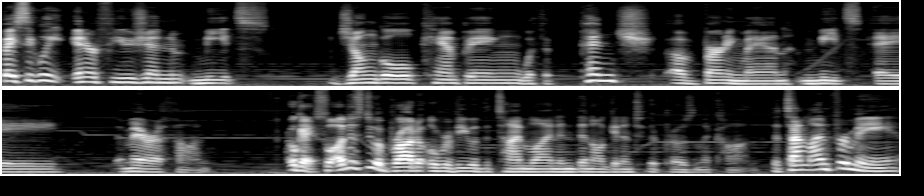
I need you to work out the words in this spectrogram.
Basically, Innerfusion meets jungle camping with a pinch of Burning Man meets a, a marathon. Okay, so I'll just do a broad overview of the timeline and then I'll get into the pros and the cons. The timeline for me,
